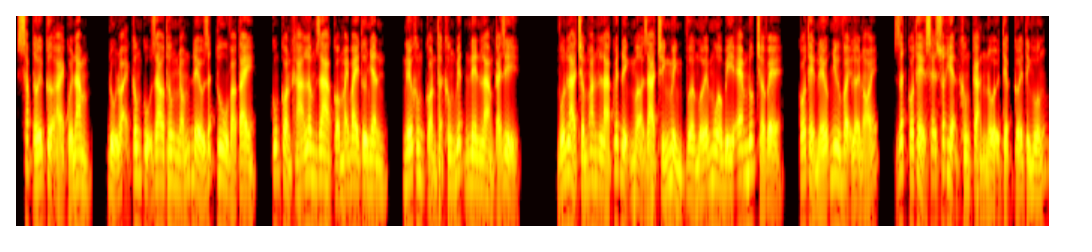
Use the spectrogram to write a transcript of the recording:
Sắp tới cửa hải cuối năm, đủ loại công cụ giao thông nhóm đều rất thu vào tay, cũng còn khá lâm ra có máy bay tư nhân, nếu không còn thật không biết nên làm cái gì. Vốn là trầm hoan là quyết định mở ra chính mình vừa mới mua bm nút trở về, có thể nếu như vậy lời nói, rất có thể sẽ xuất hiện không cản nổi tiệc cưới tình huống,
